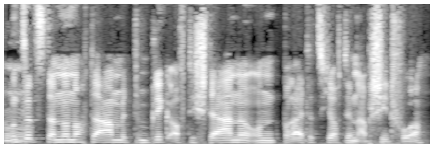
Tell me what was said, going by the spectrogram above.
Mhm. und sitzt dann nur noch da mit dem Blick auf die Sterne und bereitet sich auf den Abschied vor.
